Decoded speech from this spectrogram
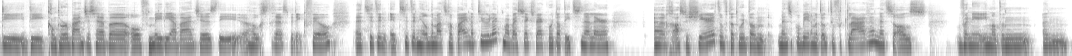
die, die kantoorbaantjes hebben of mediabaantjes, die eh, hoog stress, weet ik veel. Het zit, in, het zit in heel de maatschappij natuurlijk, maar bij sekswerk wordt dat iets sneller eh, geassocieerd. Of dat wordt dan, mensen proberen het ook te verklaren. Net zoals wanneer iemand een, een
